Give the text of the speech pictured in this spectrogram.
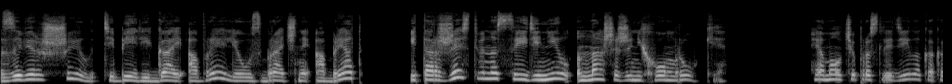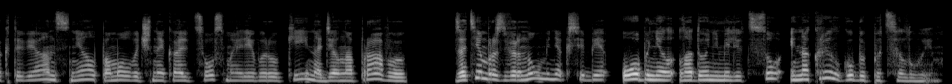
завершил Тиберий Гай Аврелиус брачный обряд и торжественно соединил наши женихом руки. Я молча проследила, как Октавиан снял помолвочное кольцо с моей левой руки и надел на правую, затем развернул меня к себе, обнял ладонями лицо и накрыл губы поцелуем.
